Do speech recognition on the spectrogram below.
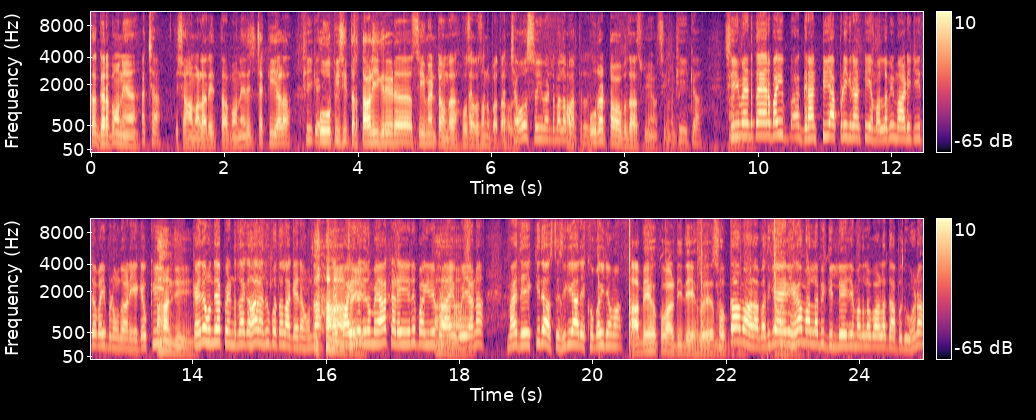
ਘੱਗਰ ਪਾਉਨੇ ਆ। ਅੱਛਾ। ਤਸ਼ਾਮ ਵਾਲਾ ਰੇਤਾ ਪਾਉਨੇ ਇਹਦੇ ਚ ਚੱਕੀ ਵਾਲਾ। OPC 43 ਗ੍ਰੇਡ ਸੀਮੈਂਟ ਆਉਂਦਾ ਹੋ ਸਕਦਾ ਤੁਹਾਨੂੰ ਪਤਾ ਅੱਛਾ ਹੋਵੇ ਉਹ ਸੀਮੈਂਟ ਮਤਲਬ ਵਰਤ ਪੂਰਾ ਟੌਪ ਦਾ ਸੀਮੈਂਟ। ਠੀਕ ਆ। ਸੀਮੈਂਟ ਤਾਂ ਯਾਰ ਬਾਈ ਗਾਰੰਟੀ ਆਪਣੀ ਗਾਰੰਟੀ ਆ। ਮਤਲਬ ਵੀ ਮਾੜੀ ਚੀਜ਼ ਤਾਂ ਬਾਈ ਬਣਾਉਂਦਾ ਨਹੀਂ ਹੈ ਕਿਉਂਕਿ ਕਹਿੰਦੇ ਹੁੰਦੇ ਆ ਪਿੰਡ ਦਾ ਘਹਾਰਿਆਂ ਨੂੰ ਪਤਾ ਲੱਗ ਗਿਆ ਨਾ ਹੁੰਦਾ ਤੇ ਬਾਈ ਨੇ ਜਦੋਂ ਮੈਂ ਆ ਕੜੇ ਇਹਦੇ ਬਾਈ ਨੇ ਬਣਾਏ ਹੋਏ ਆ ਨਾ ਮੈਂ ਦੇਖ ਕੇ ਦੱਸਦੇ ਸੀਗੇ ਆ ਦੇਖੋ ਬਾਈ ਜਮਾ। ਆ ਬੇਹ ਕੁਆਲਿਟੀ ਦੇਖ ਲਓ ਸੁੱਕਾ ਮਾਲਾ ਵਧੀਆ ਐ ਨਹੀਂ ਹੈਗਾ ਮੰਨ ਲਾ ਵੀ ਗਿੱਲੇ ਜੇ ਮਤਲਬ ਵਾਲਾ ਦੱਬ ਦੂ ਹਨਾ।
